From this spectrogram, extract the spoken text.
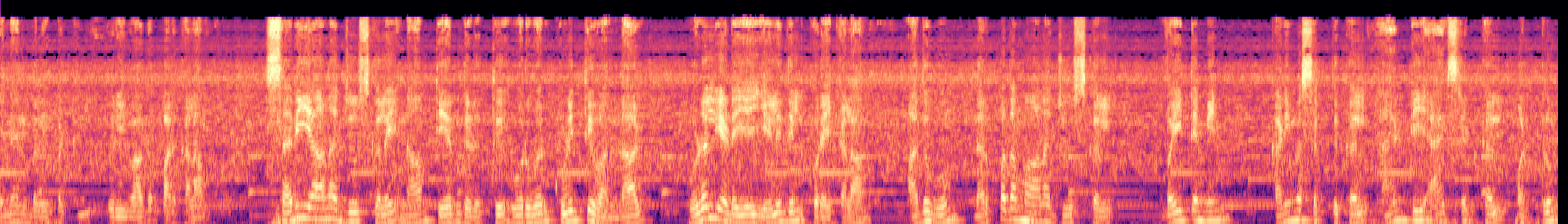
என்ன என்பதை பற்றி விரிவாக பார்க்கலாம். சரியான ஜூஸ்களை நாம் தேர்ந்தெடுத்து ஒருவர் குடித்து வந்தால் உடல் எடையை எளிதில் குறைக்கலாம். அதுவும் நற்பதமான ஜூஸ்கள் வைட்டமின் கனிம சத்துக்கள் ஆன்டி ஆக்சிடென்ட்கள் மற்றும்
